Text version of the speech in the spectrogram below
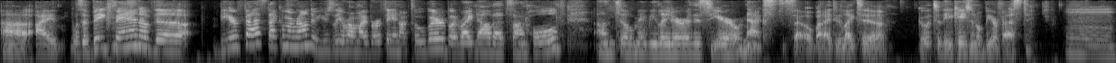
Uh, I was a big fan of the beer fest that come around. They're usually around my birthday in October, but right now that's on hold until maybe later this year or next. So, but I do like to go to the occasional beer fest. Mm.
